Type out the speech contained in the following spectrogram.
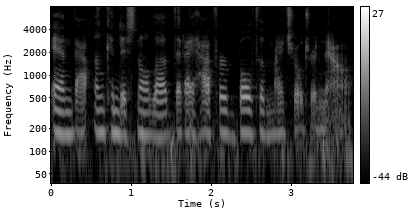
and that unconditional love that I have for both of my children now.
